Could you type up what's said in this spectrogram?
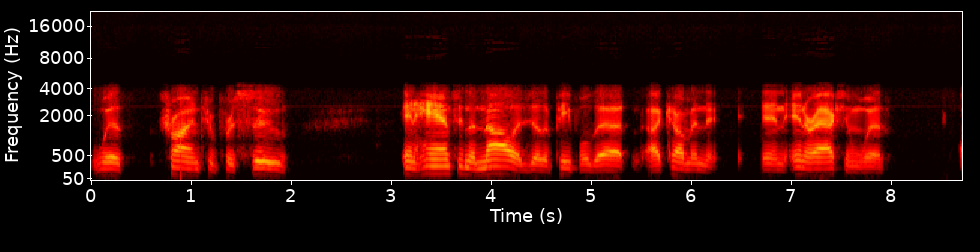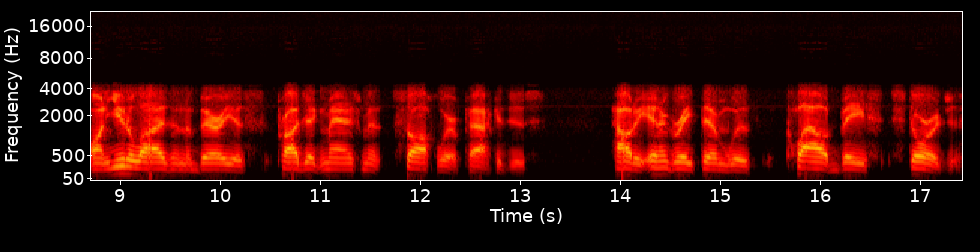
with trying to pursue enhancing the knowledge of the people that I come in in interaction with on utilizing the various project management software packages how to integrate them with cloud based storages,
